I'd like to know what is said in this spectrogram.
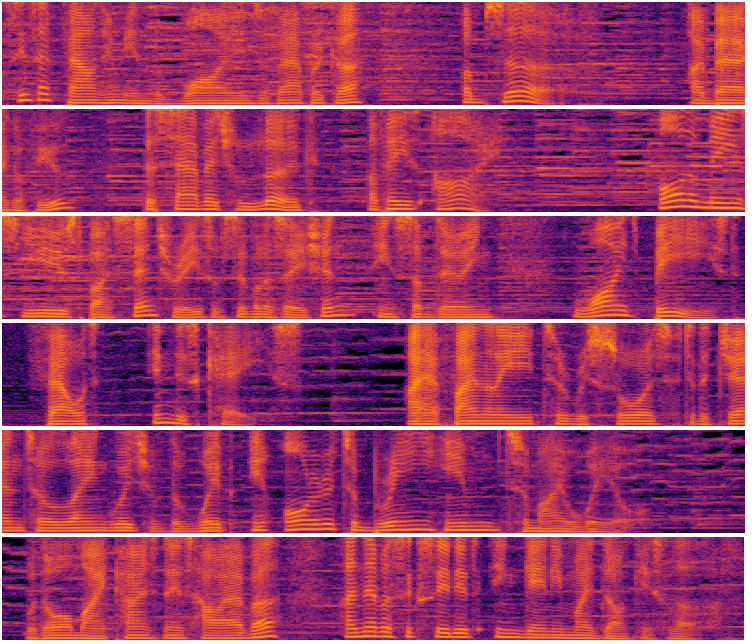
Since I found him in the wilds of Africa, observe, I beg of you, the savage look of his eye. All the means used by centuries of civilization in subduing wild beasts failed in this case. I have finally to resort to the gentle language of the whip in order to bring him to my will. With all my kindness, however, I never succeeded in gaining my donkey's love.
